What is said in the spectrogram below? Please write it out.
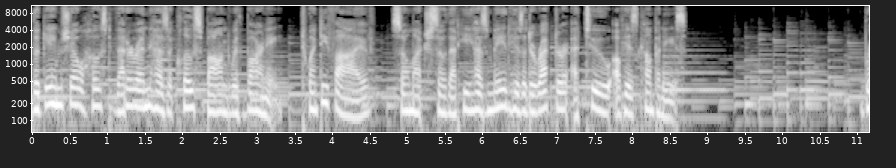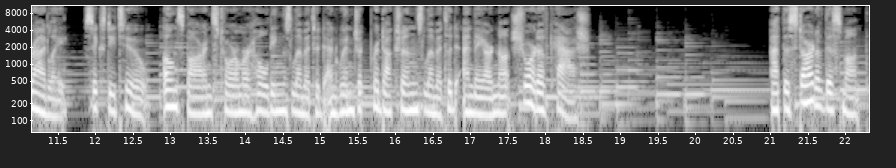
The game show host veteran has a close bond with Barney, 25, so much so that he has made his a director at two of his companies. Bradley, 62, owns Barnstormer Holdings Limited and Winjet Productions Limited and they are not short of cash. At the start of this month,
